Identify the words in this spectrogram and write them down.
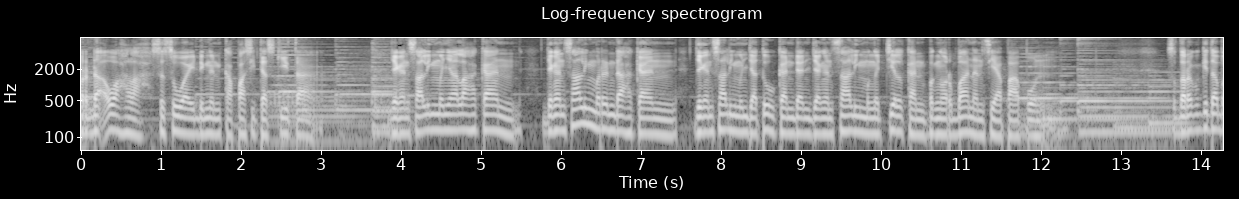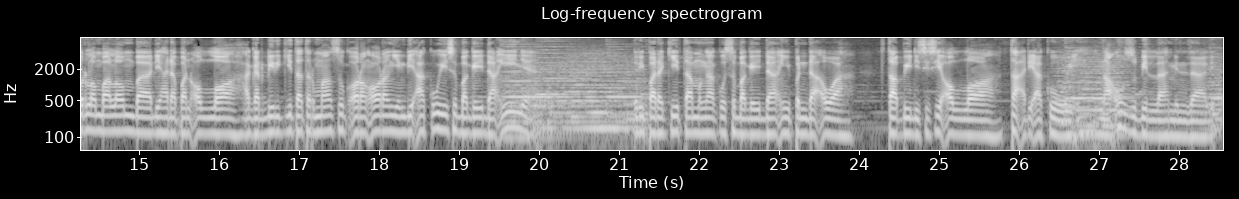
berdakwahlah sesuai dengan kapasitas kita. Jangan saling menyalahkan, jangan saling merendahkan, jangan saling menjatuhkan, dan jangan saling mengecilkan pengorbanan siapa pun. Saudaraku kita berlomba-lomba di hadapan Allah agar diri kita termasuk orang-orang yang diakui sebagai da'inya daripada kita mengaku sebagai dai pendakwah tetapi di sisi Allah tak diakui. Nauzubillah min dzalik.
